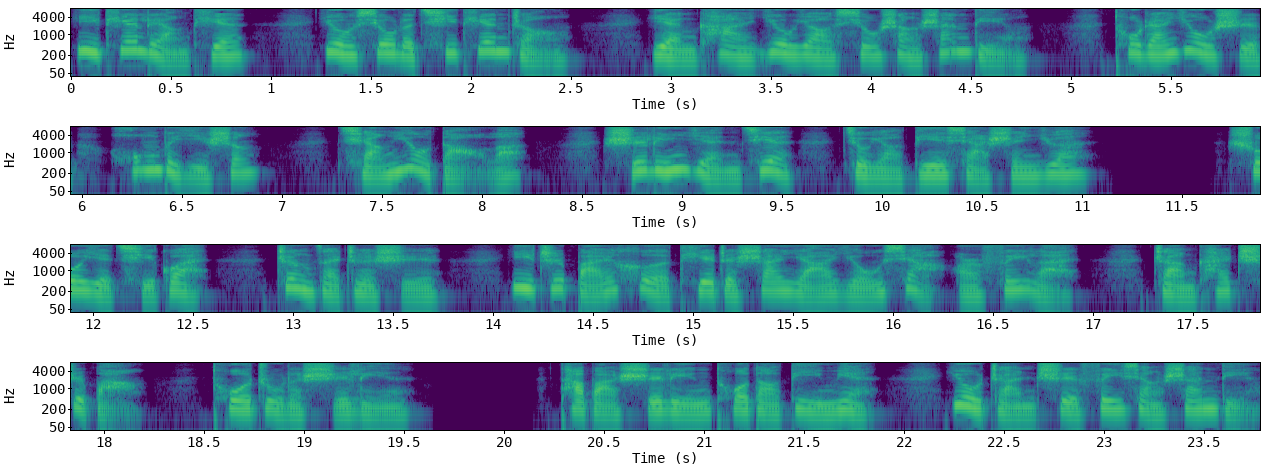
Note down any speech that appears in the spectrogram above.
一天两天，又修了七天整，眼看又要修上山顶。突然，又是“轰”的一声，墙又倒了。石林眼见就要跌下深渊。说也奇怪，正在这时，一只白鹤贴着山崖由下而飞来，展开翅膀拖住了石林。他把石林拖到地面，又展翅飞向山顶。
